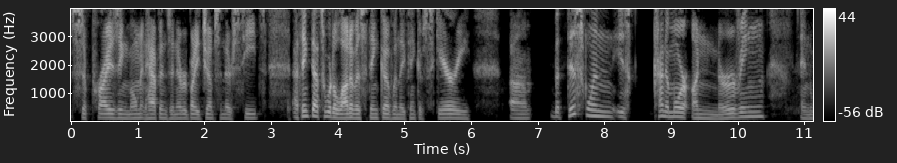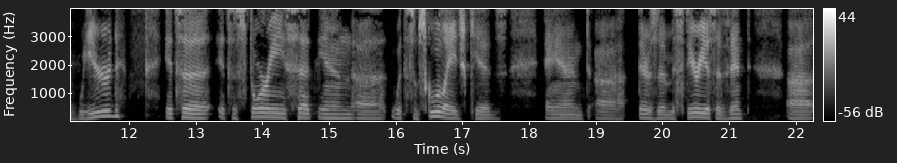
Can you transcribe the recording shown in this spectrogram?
surprising moment happens and everybody jumps in their seats. I think that's what a lot of us think of when they think of scary. Um, but this one is kind of more unnerving and weird. It's a it's a story set in uh, with some school age kids, and uh, there's a mysterious event uh,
